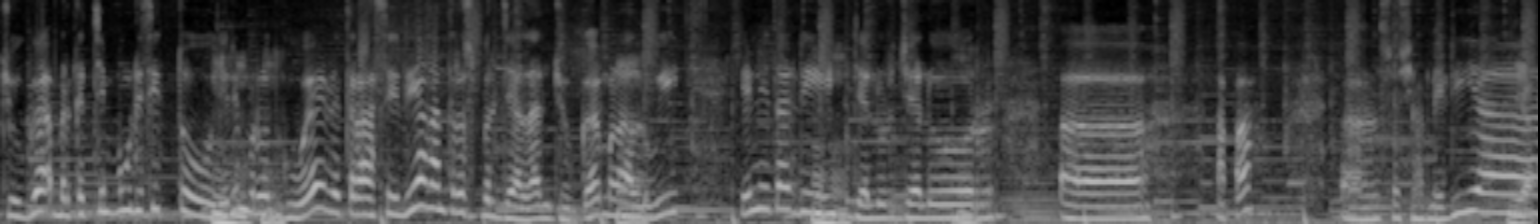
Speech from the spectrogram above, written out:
juga berkecimpung di situ. Jadi menurut gue literasi dia akan terus berjalan juga melalui ini tadi jalur-jalur eh, apa? Eh, sosial media, Ya,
